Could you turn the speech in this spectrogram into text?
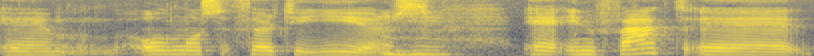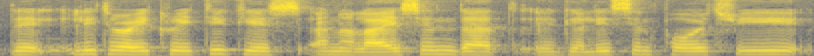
um, almost 30 years. Uh, in fact, uh, the literary critic is analyzing that uh, Galician poetry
